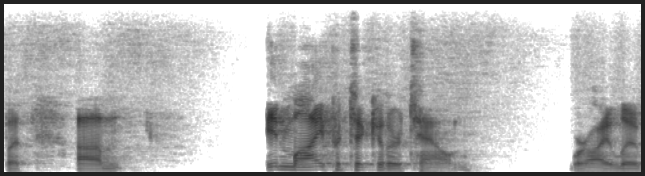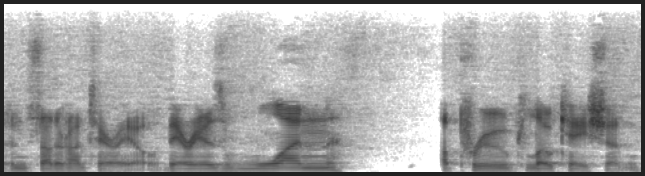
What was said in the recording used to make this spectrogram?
But um, in my particular town, where I live in southern Ontario, there is one approved location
